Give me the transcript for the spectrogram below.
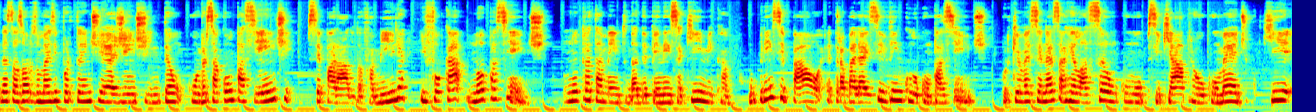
Nessas horas, o mais importante é a gente então conversar com o paciente separado da família e focar no paciente. No tratamento da dependência química, o principal é trabalhar esse vínculo com o paciente, porque vai ser nessa relação com o psiquiatra ou com o médico que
